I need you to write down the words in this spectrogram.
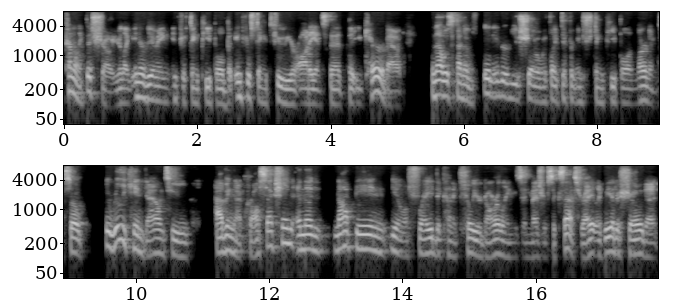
kind of like this show. You're like interviewing interesting people, but interesting to your audience that that you care about. And that was kind of an interview show with like different interesting people and learning. So it really came down to having that cross section and then not being, you know, afraid to kind of kill your darlings and measure success, right? Like we had a show that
